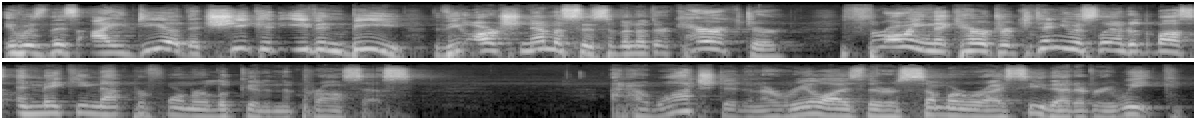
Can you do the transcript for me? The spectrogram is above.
It was this idea that she could even be the arch nemesis of another character, throwing that character continuously under the bus and making that performer look good in the process. And I watched it and I realized there is somewhere where I see that every week.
